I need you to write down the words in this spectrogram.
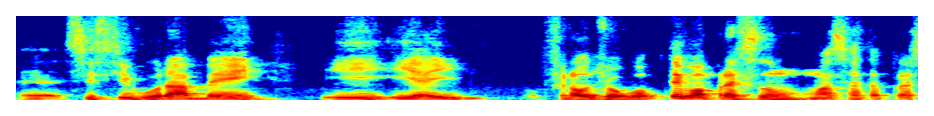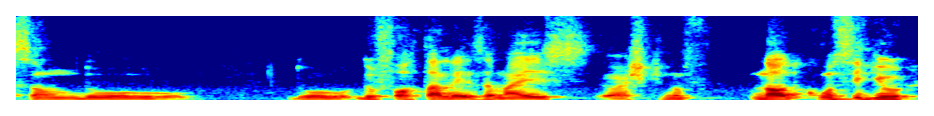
é, se segurar bem e, e, aí, no final do jogo, teve uma pressão, uma certa pressão do, do, do Fortaleza, mas eu acho que no, o Náutico conseguiu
